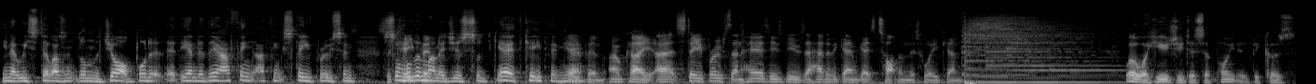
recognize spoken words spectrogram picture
you know, he still hasn't done the job. But at, at the end of the day, I think I think Steve Bruce and So some other him. managers should, yeah, keep him. yeah. Him. Okay, uh, Steve Bruce then, here's his views ahead of the game against Tottenham this weekend. Well, we're hugely disappointed because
